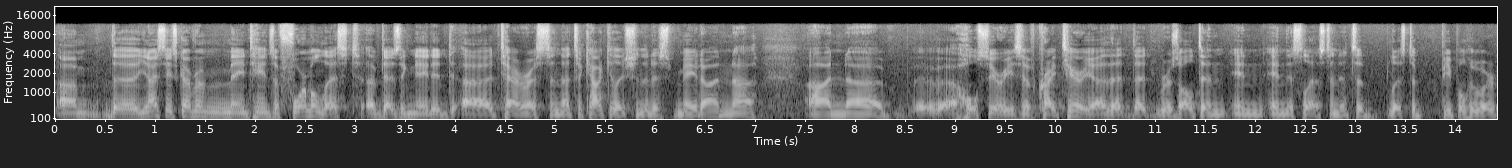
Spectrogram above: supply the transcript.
um, the United States government maintains a formal list of designated uh, terrorists, and that's a calculation that is made on uh, on uh, a whole series of criteria that, that result in, in, in this list. And it's a list of people who are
